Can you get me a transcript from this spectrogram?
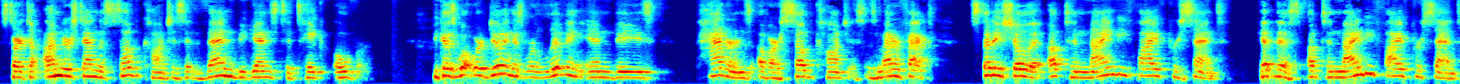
start to understand the subconscious, it then begins to take over. Because what we're doing is we're living in these patterns of our subconscious. As a matter of fact, studies show that up to 95%, get this, up to 95%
